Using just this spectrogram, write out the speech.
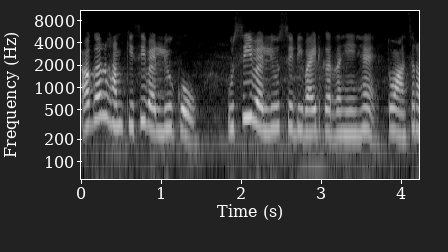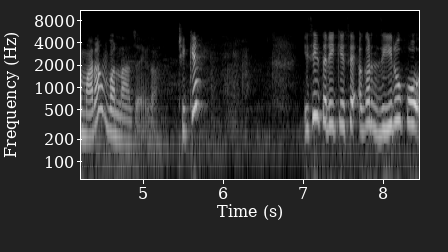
अगर हम किसी वैल्यू को उसी वैल्यू से डिवाइड कर रहे हैं तो आंसर हमारा वन आ जाएगा, ठीक है? इसी तरीके से अगर ज़ीरो को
